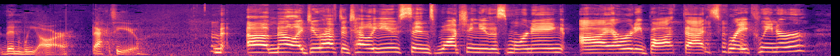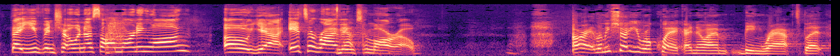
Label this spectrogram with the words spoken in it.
than we are. Back to you. Uh, Mel, I do have to tell you, since watching you this morning, I already bought that spray cleaner that you've been showing us all morning long? Oh, yeah, it's arriving yeah. tomorrow. All right, let me show you real quick. I know I'm being wrapped, but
